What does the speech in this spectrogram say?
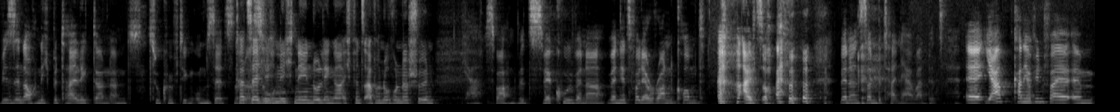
Wir sind auch nicht beteiligt dann an zukünftigen Umsätzen. Tatsächlich so. nicht, nee, Nullinger. Ich finde es einfach nur wunderschön. Es war auch ein Witz. Es wäre cool, wenn er, wenn jetzt voll der Run kommt, also. wenn er uns dann beteiligt. Ja, war ein Witz. Äh, ja, kann ich auf jeden Fall ähm,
